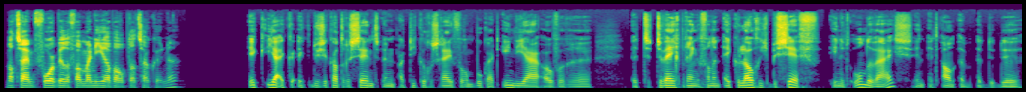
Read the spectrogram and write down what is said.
Wat zijn voorbeelden van manieren waarop dat zou kunnen? Ik, ja, ik, ik, dus ik had recent een artikel geschreven voor een boek uit India over uh, het teweegbrengen van een ecologisch besef in het onderwijs. En het, uh, de, de,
